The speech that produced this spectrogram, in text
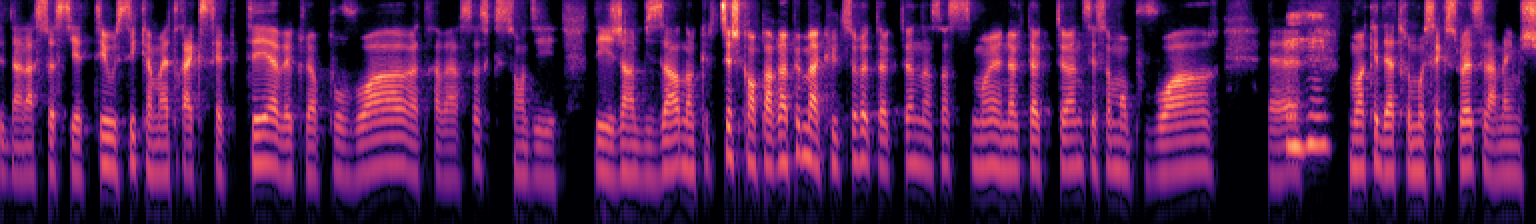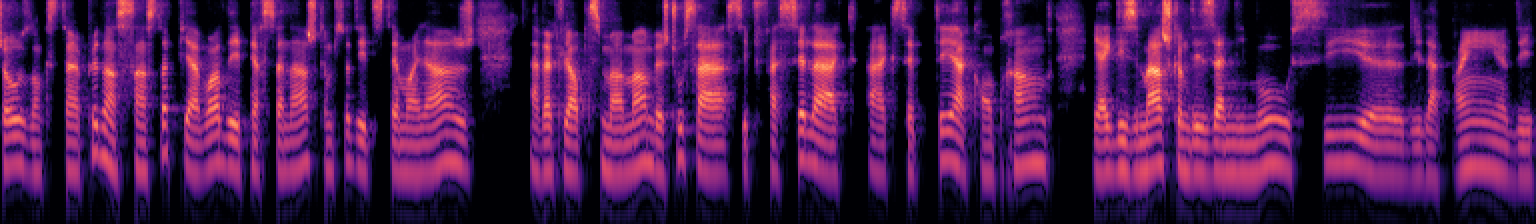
dans la société aussi, comment être accepté avec leur pouvoir à travers ça, ce qui sont des, gens bizarres. Donc, tu sais, je compare un peu ma culture autochtone dans le sens, moi, un autochtone, c'est ça mon pouvoir. Euh, mm-hmm. Moi, que d'être homosexuel, c'est la même chose. Donc, c'était un peu dans ce sens-là. Puis avoir des personnages comme ça, des petits témoignages avec leurs petits moments, ben, je trouve que c'est facile à, accepter, à comprendre. Et avec des images comme des animaux aussi, euh, des lapins, des,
